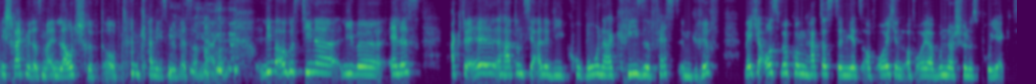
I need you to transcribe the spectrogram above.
Ich schreibe mir das mal in Lautschrift auf, dann kann ich es mir besser merken. liebe Augustina, liebe Alice, aktuell hat uns ja alle die Corona-Krise fest im Griff. Welche Auswirkungen hat das denn jetzt auf euch und auf euer wunderschönes Projekt?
